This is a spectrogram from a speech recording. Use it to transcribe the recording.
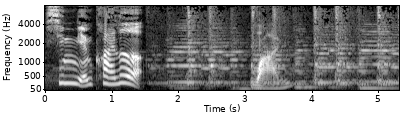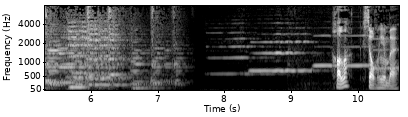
新年快乐！”晚。好了，小朋友们，《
